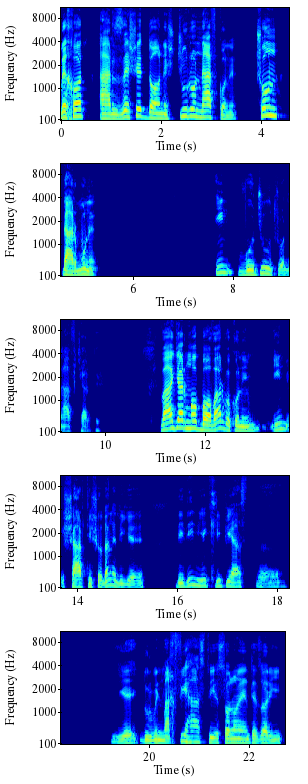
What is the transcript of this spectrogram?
بخواد ارزش دانشجو رو نف کنه. چون دربونه. این وجود رو نف کرده. و اگر ما باور بکنیم این شرطی شدن دیگه دیدین یه کلیپی هست یه دوربین مخفی هست توی سالن انتظاری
